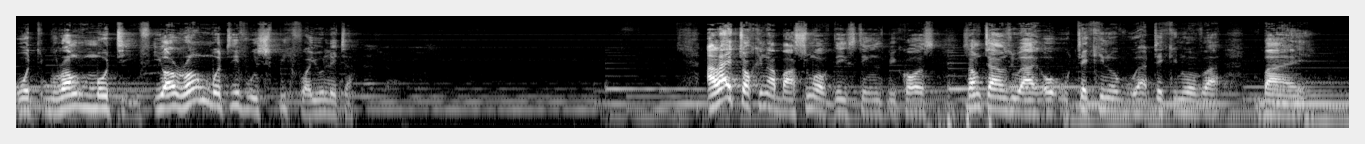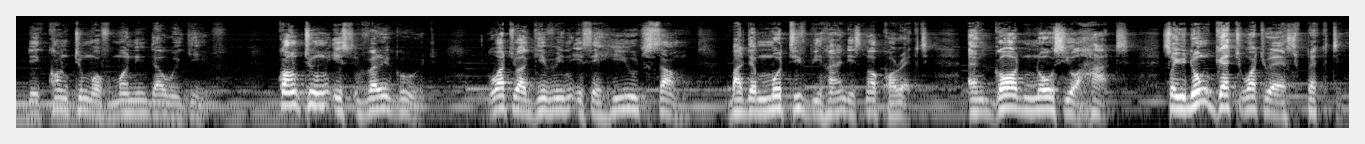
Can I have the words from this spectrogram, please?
with wrong motive your wrong motive will speak for you later I like talking about some of these things because sometimes we are taking over, we are taken over by the quantum of money that we give. Quantum is very good. What you are giving is a huge sum, but the motive behind is not correct. And God knows your heart. So you don't get what you are expecting.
